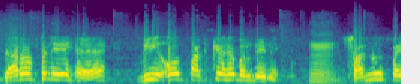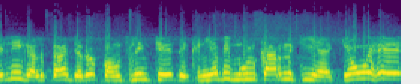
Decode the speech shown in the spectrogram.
ਦਰਅਸਲ ਇਹ ਹੈ ਵੀ ਉਹ ਭਟਕੇ ਹੋਏ ਬੰਦੇ ਨੇ। ਹੂੰ। ਸਾਨੂੰ ਪਹਿਲੀ ਗੱਲ ਤਾਂ ਜਦੋਂ ਕਾਉਂਸਲਿੰਗ 'ਚ ਦੇਖਣੀ ਆ ਵੀ ਮੂਲ ਕਾਰਨ ਕੀ ਹੈ ਕਿਉਂ ਇਹ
